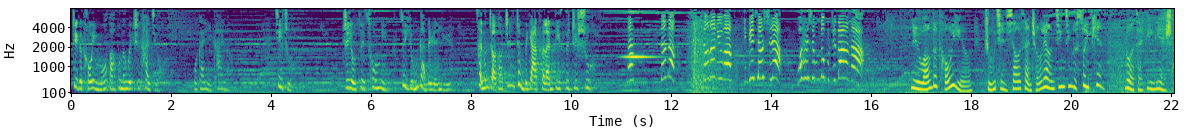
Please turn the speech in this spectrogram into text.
这个投影魔法不能维持太久，我该离开了。记住，只有最聪明、最勇敢的人鱼，才能找到真正的亚特兰蒂斯之书。啊！等等，等等，女王，你别消失啊！我还什么都不知道呢。女王的投影逐渐消散成亮晶晶的碎片，落在地面上。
